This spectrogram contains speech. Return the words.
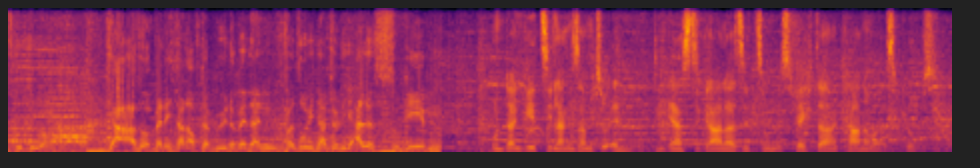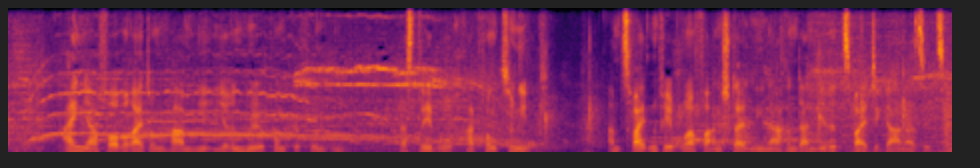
Ganz gut gelungen. Ja, also wenn ich dann auf der Bühne bin, dann versuche ich natürlich alles zu geben. Und dann geht sie langsam zu Ende, die erste Galasitzung des Fechter Karnevalsclubs. Ein Jahr Vorbereitungen haben hier ihren Höhepunkt gefunden. Das Drehbuch hat funktioniert. Am 2. Februar veranstalten die Narren dann ihre zweite Galasitzung.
